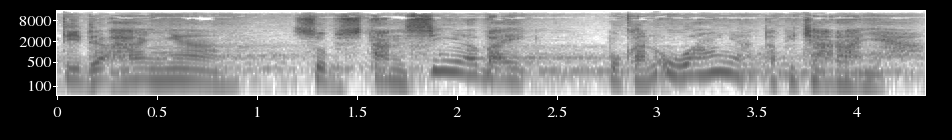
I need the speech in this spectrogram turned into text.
Tidak hanya substansinya baik, bukan uangnya tapi caranya.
